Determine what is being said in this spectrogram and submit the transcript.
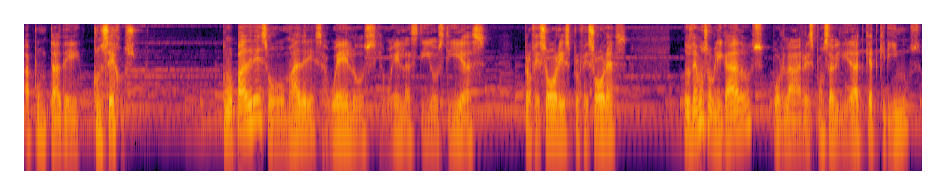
a punta de consejos. Como padres o madres, abuelos y abuelas, tíos, tías, profesores, profesoras, nos vemos obligados por la responsabilidad que adquirimos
